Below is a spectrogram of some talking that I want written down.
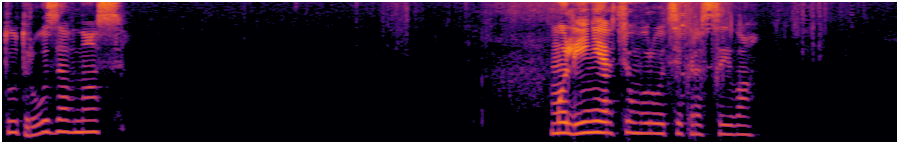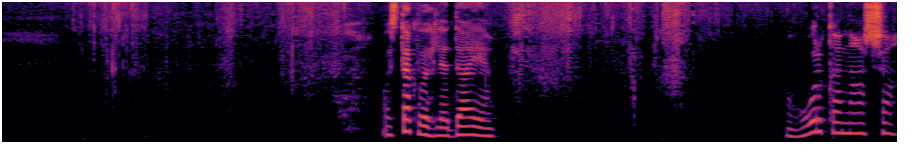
Тут роза в нас. Молінія в цьому році красива. Ось так виглядає горка наша.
